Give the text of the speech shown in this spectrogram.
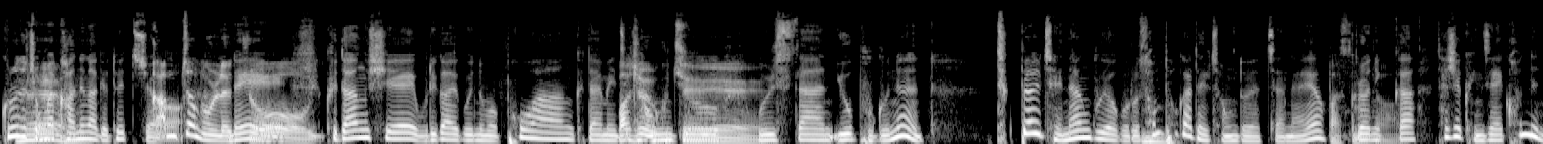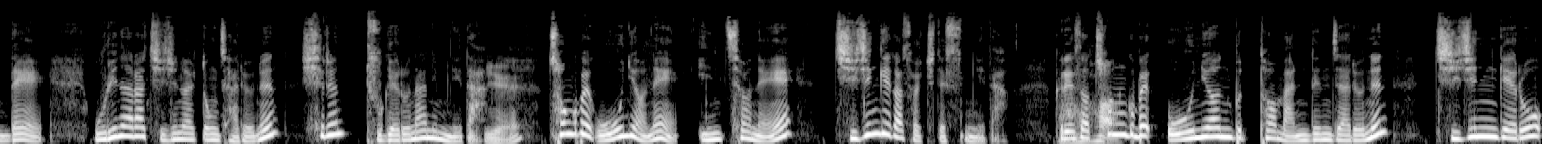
그런데 네. 정말 가능하게 됐죠. 깜짝 놀랐죠. 네. 그 당시에 우리가 알고 있는 뭐 포항, 그다음에 이제 맞아요, 경주, 그때. 울산 요 부근은 특별 재난 구역으로 음. 선포가 될 정도였잖아요. 맞습니다. 그러니까 사실 굉장히 컸는데 우리나라 지진 활동 자료는 실은 두 개로 나뉩니다. 예. 1905년에 인천에 지진계가 설치됐습니다. 그래서 아하. 1905년부터 만든 자료는 지진계로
